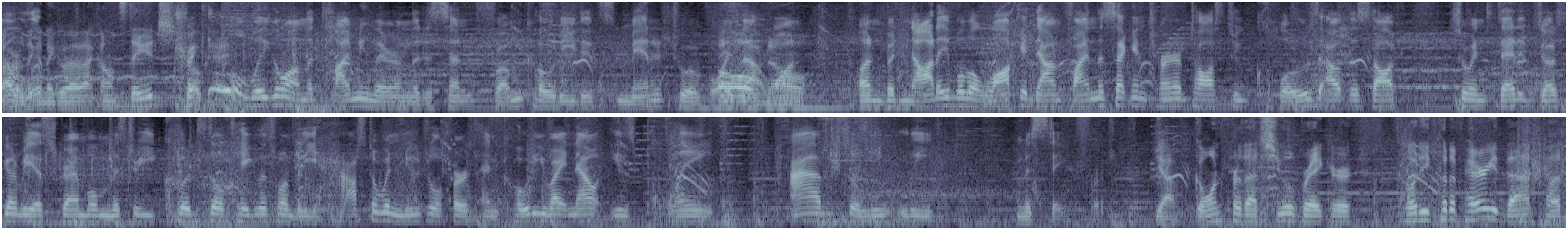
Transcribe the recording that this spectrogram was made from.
Are they going to go back on stage? Tricky little wiggle on the timing there and the descent from Cody to manage to avoid Oh, that no. one. Um, but not able to lock it down, find the second turnip toss to close out the stock. So instead, it's just going to be a scramble. Mr. E could still take this one, but he has to win neutral first. And Cody right now is playing absolutely mistake-free. Yeah, going for that shield breaker. Cody could have parried that, but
